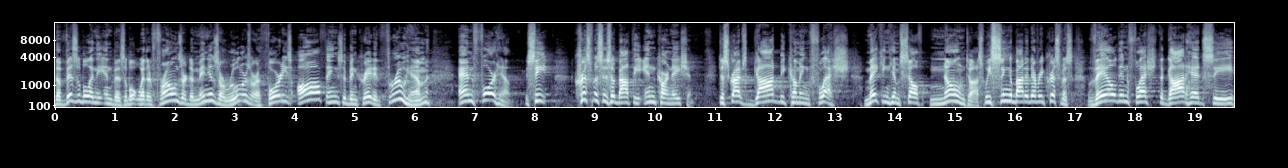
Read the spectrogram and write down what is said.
the visible and the invisible, whether thrones or dominions or rulers or authorities, all things have been created through him and for him. You see, Christmas is about the incarnation, describes God becoming flesh, making himself known to us. We sing about it every Christmas. Veiled in flesh, the Godhead see.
